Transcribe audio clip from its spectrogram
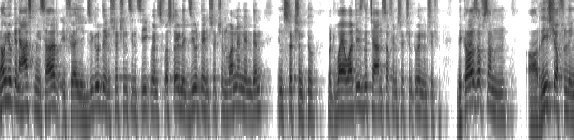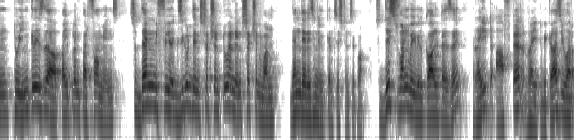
Now you can ask me, sir, if I execute the instructions in sequence, first I will execute the instruction 1 and, then instruction 2. But why, what is the chance of instruction 2 and instruction? Because of some uh, reshuffling to increase the pipeline performance. So then if you execute the instruction 2 and instruction 1, then there is an inconsistency problem. So this one we will call it as a write after write because you are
